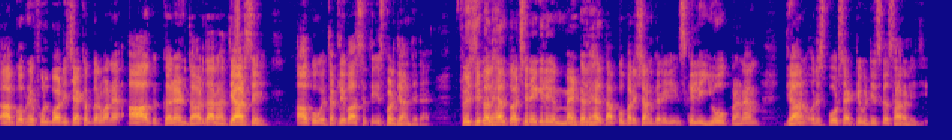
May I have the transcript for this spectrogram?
आपको अपनी फुल बॉडी चेकअप करवाना है। आग करंट धारदार, हथियार से आपको कोई तकलीफ़ आ सकती है, इस पर ध्यान देना है। फ़िज़िकल हेल्थ तो अच्छी रहेगी, लेकिन मेंटल हेल्थ आपको परेशान करेगी। इसके लिए योग, प्राणायाम, ध्यान और स्पोर्ट्स एक्टिविटीज़ का सहारा लीजिए।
